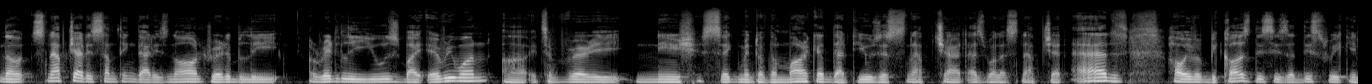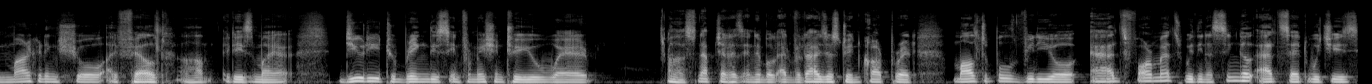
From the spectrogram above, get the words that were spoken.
now snapchat is something that is not readily readily used by everyone. Uh, it's a very niche segment of the market that uses Snapchat as well as Snapchat ads. However, because this is a This Week in Marketing show, I felt um, it is my duty to bring this information to you where. Uh, Snapchat has enabled advertisers to incorporate multiple video ads formats within a single ad set, which is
